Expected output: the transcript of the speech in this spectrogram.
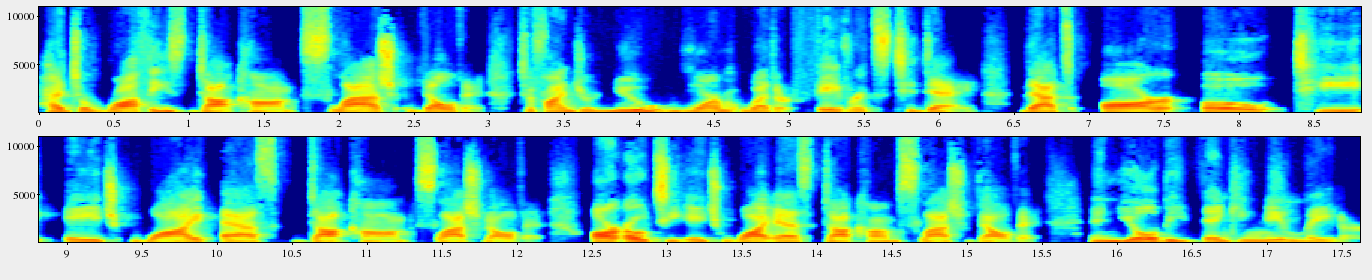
Head to rothys.com slash velvet to find your new warm weather favorites today. That's R O T H Y S dot com slash velvet. R O T H Y S dot com slash velvet. And you'll be thanking me later.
